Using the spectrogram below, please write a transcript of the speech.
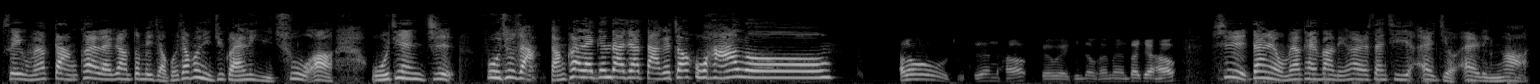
所以我们要赶快来让东北角国家风景区管理处啊，吴建志副处长，赶快来跟大家打个招呼，哈喽。Hello，主持人好，各位听众朋友们，大家好。是，当然我们要开放零二三七二九二零啊，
